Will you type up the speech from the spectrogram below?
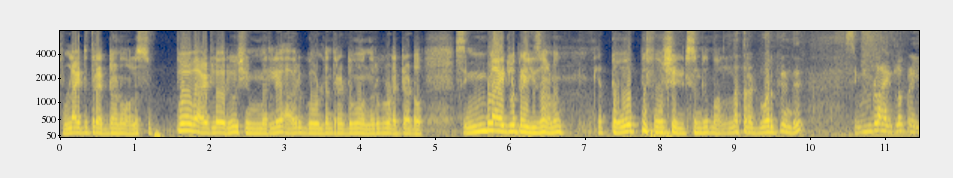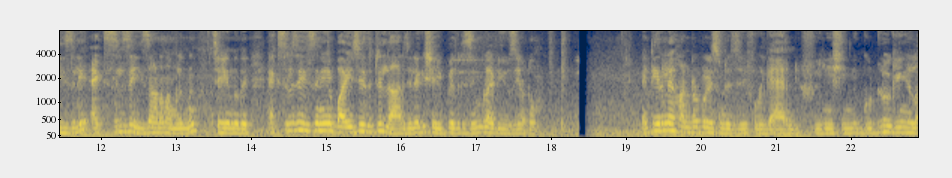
ഫുള്ളായിട്ട് ത്രെഡാണ് നല്ല സൂപ്പർ ആയിട്ടുള്ള ഒരു ഷിമ്മറിൽ ആ ഒരു ഗോൾഡൻ ത്രെഡ് വന്നൊരു പ്രൊഡക്റ്റ് ആട്ടോ. സിമ്പിളായിട്ടുള്ള പ്രൈസ് ആണ്. നല്ല ടോപ്പ് ഫോർ ഷെയ്ഡ്സ് ഉണ്ട്. നല്ല ത്രെഡ് വർക്ക് ഉണ്ട്. സിമ്പിളായിട്ടുള്ള പ്രൈസിൽ എക്സൽ സൈസാണ് ഇന്ന് ചെയ്യുന്നത്. എക്സൽ സൈസിന് ബൈ ചെയ്തിട്ട് ലാർജിലേക്ക് ഷേപ്പ് ചെയ്തിട്ട് സിമ്പിളായിട്ട് യൂസ് ചെയ്യാം കേട്ടോ material hundred percentage full guarantee finishing good looking ഉള്ള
